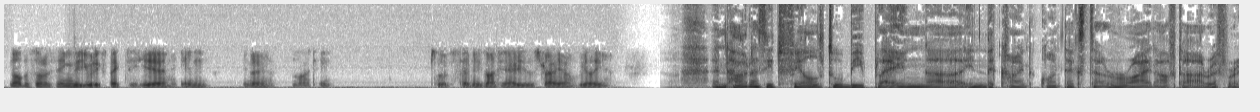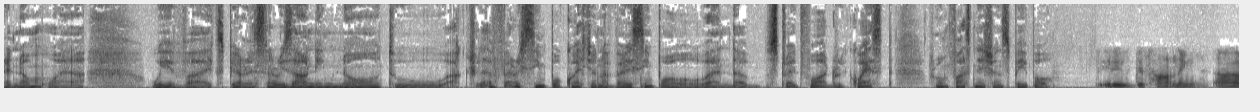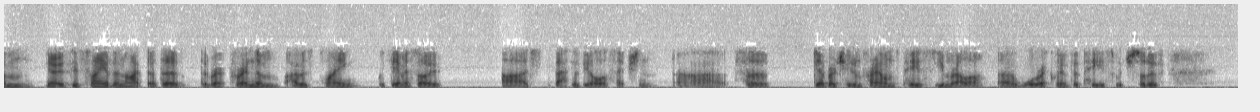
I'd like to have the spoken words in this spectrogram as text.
not the sort of thing that you would expect to hear in you know 19 sort of 70s, 1980s Australia, really. And how does it feel to be playing uh, in the current context uh, right after a referendum where we've uh, experienced a resounding no to actually a very simple question, a very simple and uh, straightforward request from First Nations people? It is disheartening. Um, you know, it's, it's funny. Of the night of the, the referendum, I was playing with the MSO, uh, just back of the viola section, uh, for Deborah Cheetham Fraillon's piece, Eumeralla, uh, War Requiem for Peace, which sort of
